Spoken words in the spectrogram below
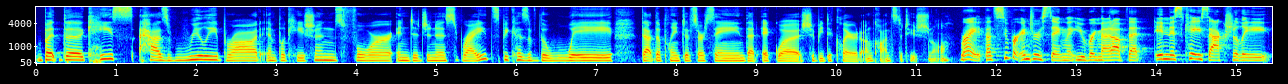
But the case has really broad implications for Indigenous rights because of the way that the plaintiffs are saying that ICWA should be declared unconstitutional. Right. That's super interesting that you bring that up. That in this case, actually,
